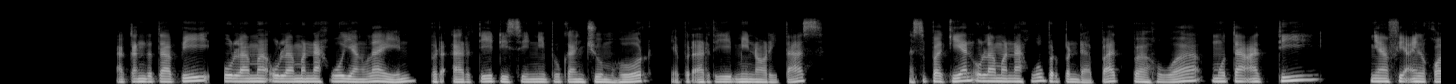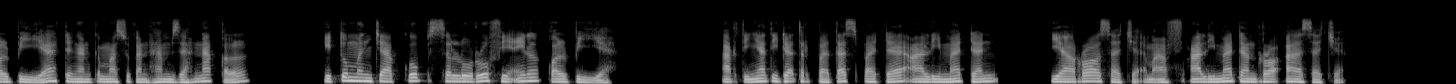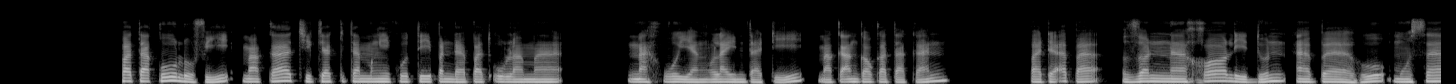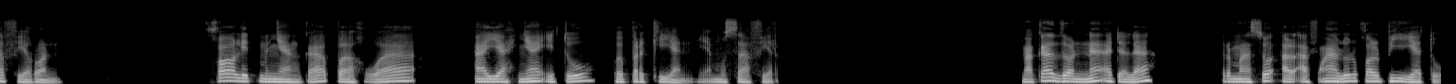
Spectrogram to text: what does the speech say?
Akan tetapi ulama-ulama nahwu yang lain berarti di sini bukan jumhur, ya berarti minoritas. Nah, sebagian ulama nahwu berpendapat bahwa muta'addinya fi'il qalbiyah dengan kemasukan hamzah naql itu mencakup seluruh fi'il qalbiyah. Artinya tidak terbatas pada alima dan yara saja. Maaf, alima dan ro'a saja. Fataqulu fi, maka jika kita mengikuti pendapat ulama nahwu yang lain tadi, maka engkau katakan pada apa? Dhanna Khalidun abahu musafiron. Khalid menyangka bahwa ayahnya itu bepergian, ya musafir. Maka dhanna adalah termasuk al-af'alul qalbiyatu.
